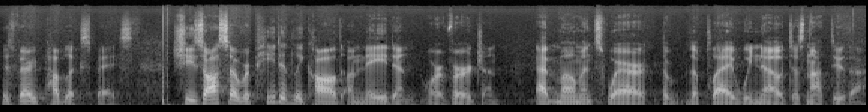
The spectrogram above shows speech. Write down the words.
this very public space. She's also repeatedly called a maiden or a virgin at moments where the, the play we know does not do that.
